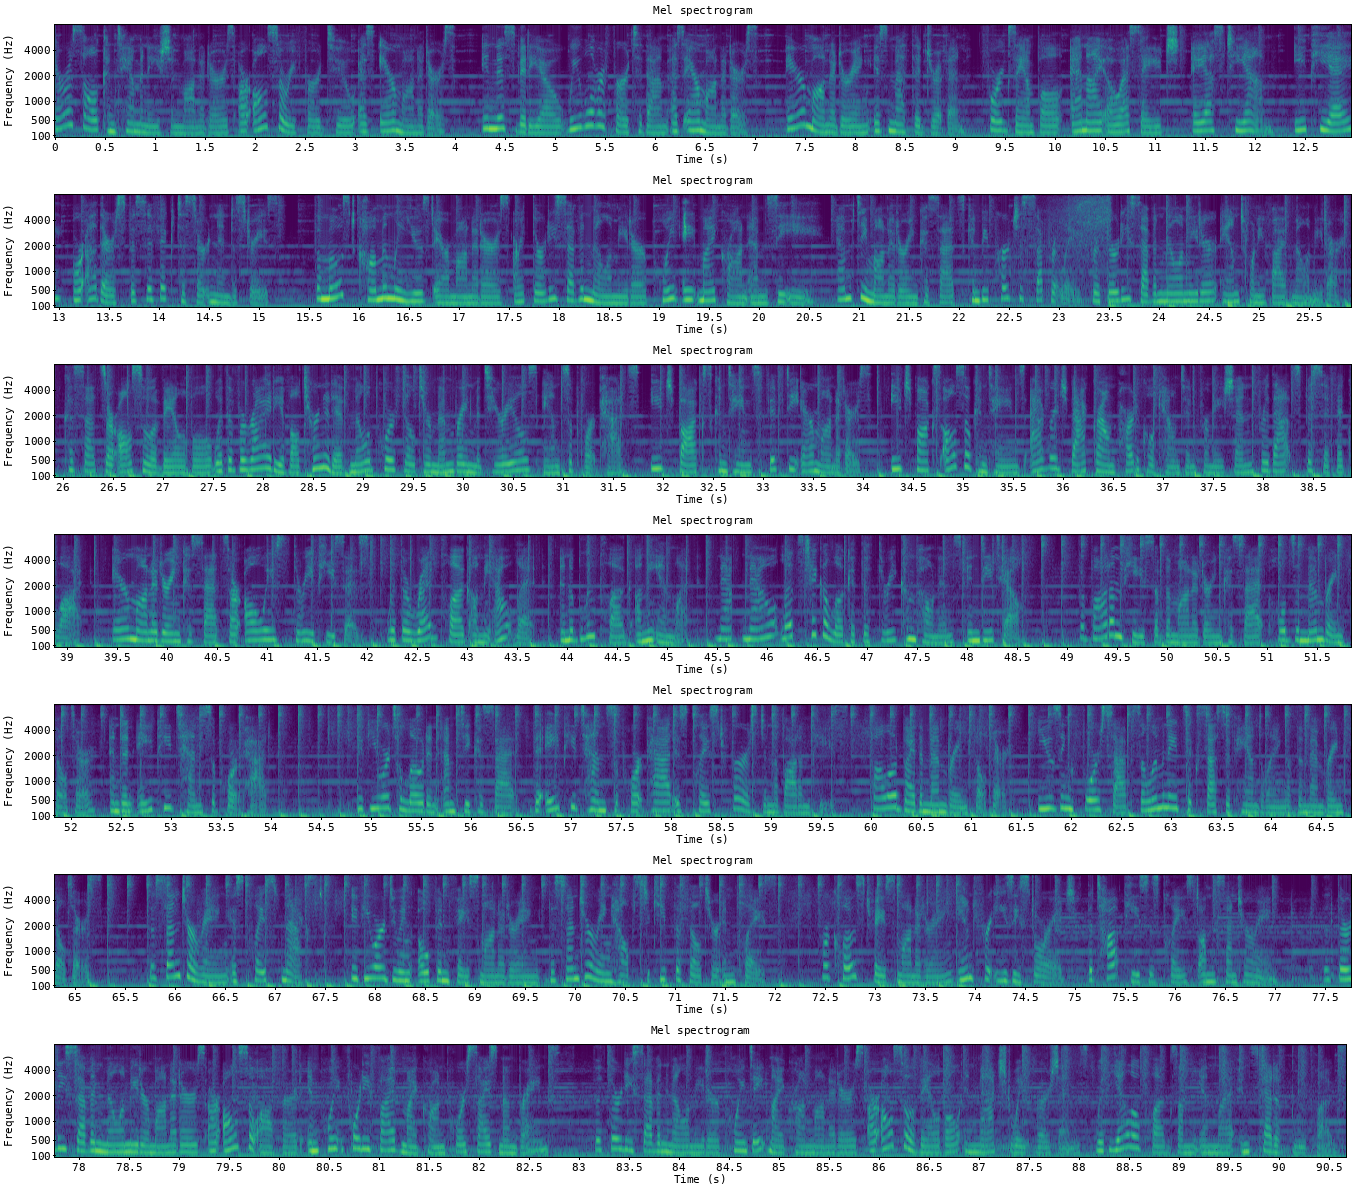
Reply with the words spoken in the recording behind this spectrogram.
Aerosol contamination monitors are also referred to as air monitors. In this video, we will refer to them as air monitors. Air monitoring is method-driven, for example, NIOSH, ASTM, EPA, or other specific to certain industries. The most commonly used air monitors are 37mm 0.8 micron MCE. Empty monitoring cassettes can be purchased separately for 37mm and 25mm. Cassettes are also available with a variety of alternative millipore filter membrane materials and support pads. Each box contains 50 air monitors. Each box also contains average background particle count information for that specific lot. Air monitoring cassettes are always three pieces, with a red plug on the outlet and a blue plug on the inlet. Now, now let's take a look at the three components in detail. The bottom piece of the monitoring cassette holds a membrane filter and an AP10 support pad. If you were to load an empty cassette, the AP10 support pad is placed first in the bottom piece, followed by the membrane filter. Using forceps eliminates excessive handling of the membrane filters. The center ring is placed next. If you are doing open face monitoring, the center ring helps to keep the filter in place. For closed face monitoring and for easy storage, the top piece is placed on the center ring. The 37mm monitors are also offered in 0.45 micron pore size membranes. The 37mm 0.8 micron monitors are also available in matched weight versions, with yellow plugs on the inlet instead of blue plugs.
